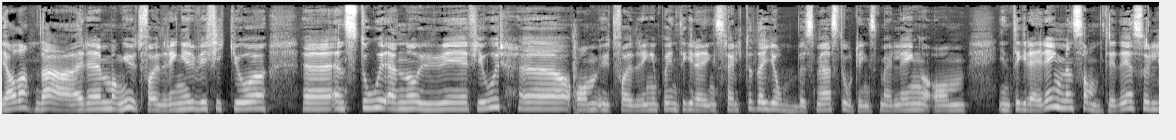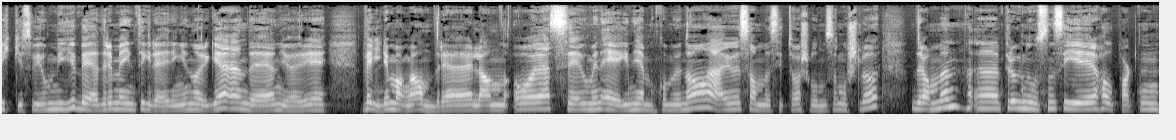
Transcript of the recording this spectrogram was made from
Ja da, det er mange utfordringer. Vi fikk jo eh, en stor NOU i fjor Eh, om utfordringer på integreringsfeltet. Det jobbes med stortingsmelding om integrering, men samtidig så lykkes vi jo mye bedre med integrering i Norge enn det en gjør i veldig mange andre land. Og jeg ser jo min egen hjemkommune òg, er jo i samme situasjon som Oslo. Drammen. Eh, prognosen sier halvparten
